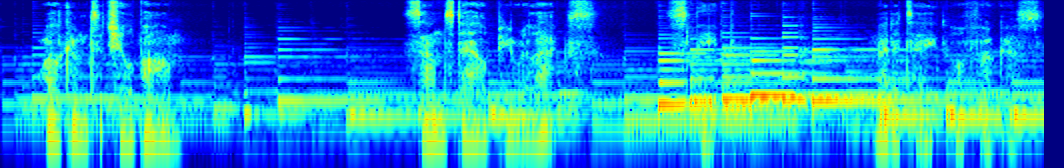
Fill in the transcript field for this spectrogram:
Welcome to Chill Palm. Sounds to help you relax, sleep, meditate, or focus.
